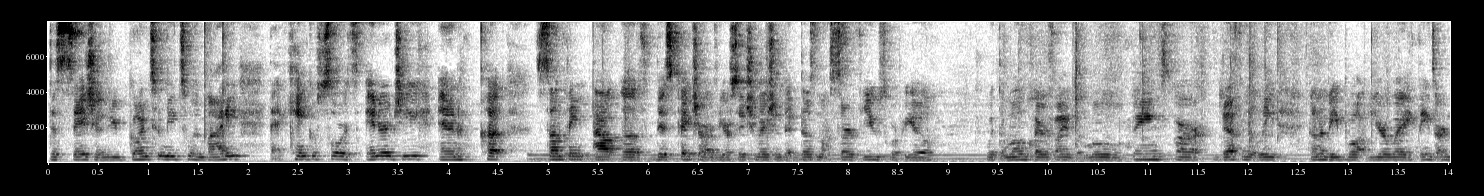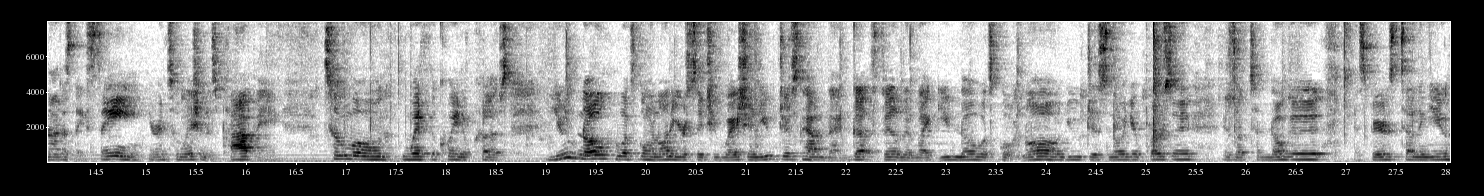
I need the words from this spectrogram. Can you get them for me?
decision. You're going to need to embody that King of Swords energy and cut something out of this picture, out of your situation that does not serve you, Scorpio. With the moon clarifying the moon, things are definitely going to be brought your way. Things are not as they seem. Your intuition is popping. Two moon with the Queen of Cups you know what's going on in your situation. You just have that gut feeling, like you know what's going on. You just know your person is up to no good. And Spirit is telling you,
